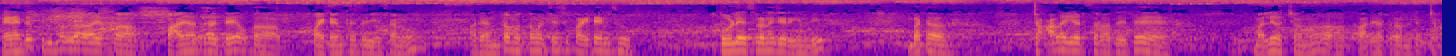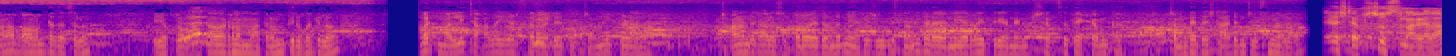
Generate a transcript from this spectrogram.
నేనైతే తిరుమల యొక్క పాదయాత్ర అయితే ఒక ఫైవ్ టైమ్స్ అయితే చేశాను. అది అంతా మొత్తం వచ్చేసి ఫైవ్ టైమ్స్ స్కూల్ డేస్లోనే జరిగింది. బట్ చాలా ఇయర్స్ తర్వాత అయితే మళ్ళీ వచ్చాను. పాదయాత్ర అంటే చాలా బాగుంటుంది అసలు. ఈ యొక్క వాతావరణం మాత్రం తిరుపతిలో. బట్ మళ్ళీ చాలా ఇయర్స్ తర్వాత అయితే వచ్చాను. ఇక్కడ చాలా అంటే చాలా సూపర్ అయితే ఉంటుంది. నేనైతే చూపిస్తాను. ఇక్కడ నియర్ బై త్రీ హండ్రెడ్ స్టెప్స్ అయితే ఎక్కాము చెమట అయితే స్టార్టింగ్ చూస్తున్నారు కదా. ఇక్కడ స్టెప్స్ చూస్తున్నారు కదా.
